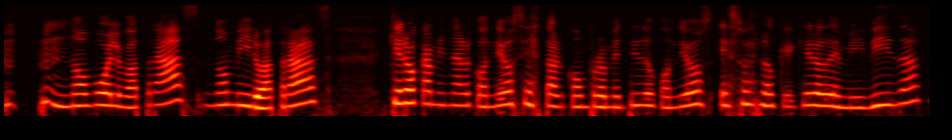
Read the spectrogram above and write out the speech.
no vuelvo atrás, no miro atrás, quiero caminar con Dios y estar comprometido con Dios, eso es lo que quiero de mi vida.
